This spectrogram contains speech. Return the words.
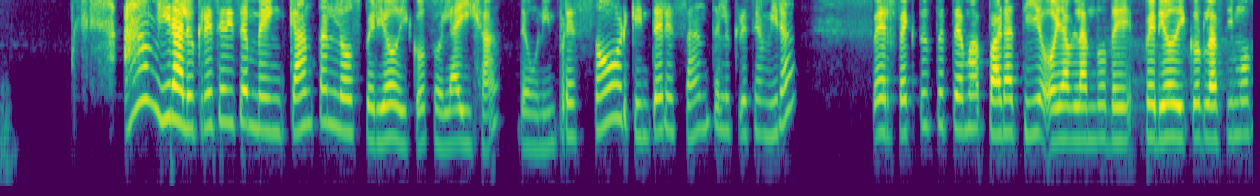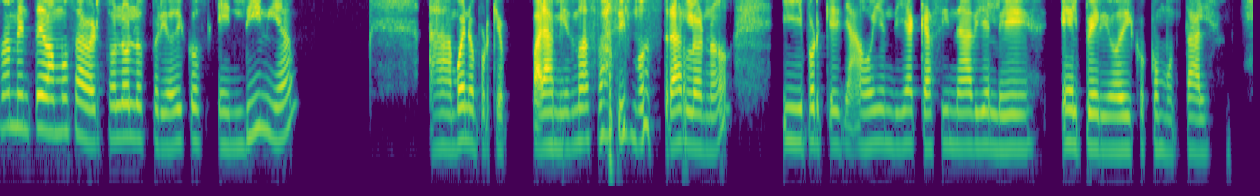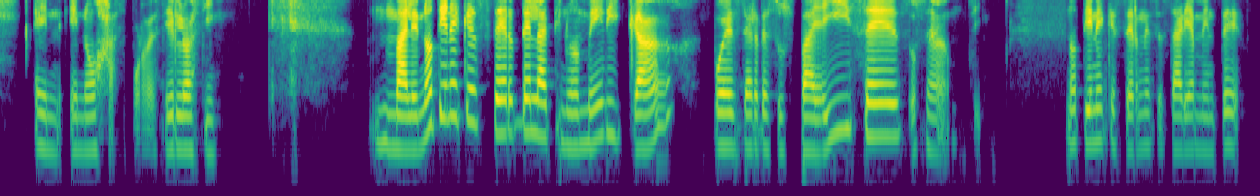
Ah, mira, Lucrecia dice, me encantan los periódicos, soy la hija de un impresor. Qué interesante, Lucrecia, mira. Perfecto este tema para ti, hoy hablando de periódicos. Lastimosamente vamos a ver solo los periódicos en línea. Ah, bueno, porque para mí es más fácil mostrarlo, ¿no? Y porque ya hoy en día casi nadie lee el periódico como tal, en, en hojas, por decirlo así. Vale, no tiene que ser de Latinoamérica, puede ser de sus países, o sea, sí, no tiene que ser necesariamente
